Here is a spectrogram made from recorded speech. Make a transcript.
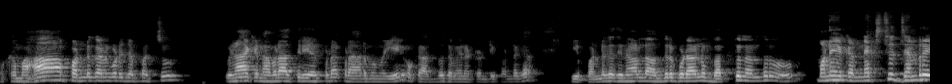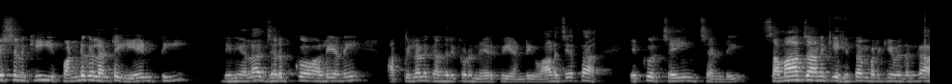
ఒక మహా పండుగ అని కూడా చెప్పచ్చు. వినాయక నవరాత్రి కూడా ప్రారంభమయ్యే ఒక అద్భుతమైనటువంటి పండుగ. ఈ పండుగ దినాల్లో అందరూ కూడాను భక్తులందరూ మన యొక్క నెక్స్ట్ జనరేషన్కి ఈ పండుగలు అంటే ఏంటి? దీన్ని ఎలా జరుపుకోవాలి అని ఆ పిల్లలకి అందరికీ కూడా నేర్పియండి. వాళ్ళ చేత ఎక్కువ చేయించండి. సమాజానికి హితం పలికే విధంగా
